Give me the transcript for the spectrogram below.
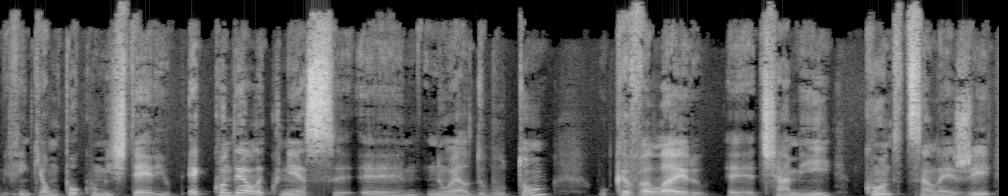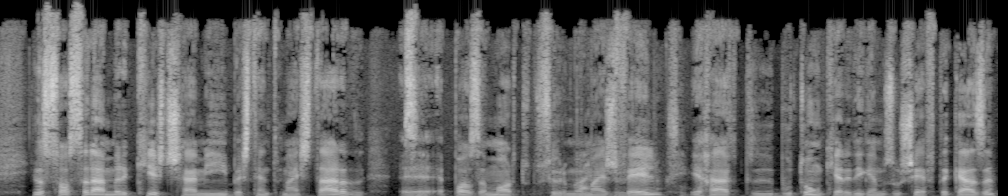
enfim, que é um pouco um mistério, é que quando ela conhece eh, Noël de Bouton, o cavaleiro eh, de Chamilly, conde de Saint-Léger, ele só será marquês de Chamilly bastante mais tarde, eh, após a morte do seu irmão mais velho, Erard de Bouton, que era, digamos, o chefe da casa.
